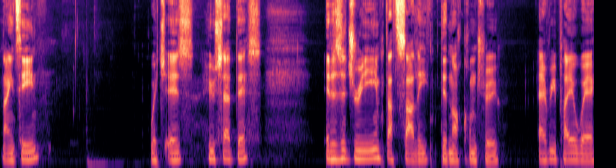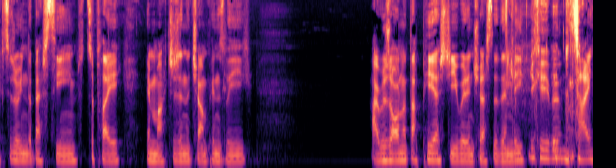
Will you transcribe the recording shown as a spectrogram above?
nineteen, which is who said this? It is a dream that sadly did not come true. Every player worked to join the best teams to play in matches in the Champions League. I was on at that PSG were interested in me. Yakubu. Ty.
